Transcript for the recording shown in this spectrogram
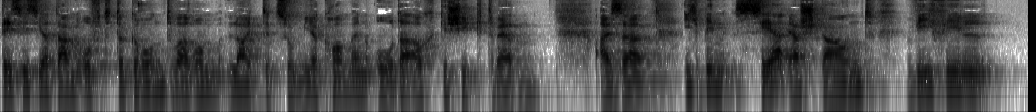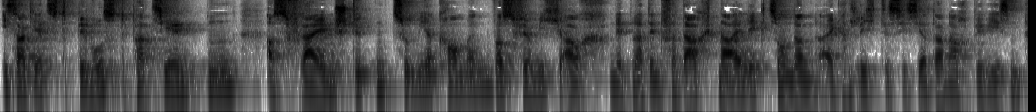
Das ist ja dann oft der Grund, warum Leute zu mir kommen oder auch geschickt werden. Also ich bin sehr erstaunt, wie viel ich sage jetzt bewusst Patienten aus freien Stücken zu mir kommen, was für mich auch nicht nur den Verdacht nahelegt, sondern eigentlich, das ist ja dann auch bewiesen,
